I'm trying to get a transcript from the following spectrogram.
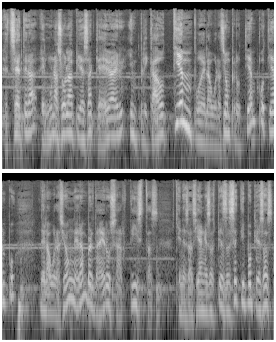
etcétera, en una sola pieza que debe haber implicado tiempo de elaboración, pero tiempo, tiempo de elaboración eran verdaderos artistas quienes hacían esas piezas. Ese tipo de piezas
